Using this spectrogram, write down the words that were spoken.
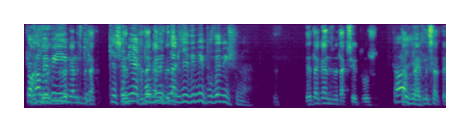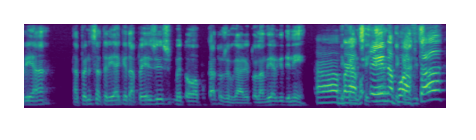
Το είχαμε πει και σε μια εκπομπή με την Αργεντινή που δεν ήσουν. Δεν τα κάνεις μεταξύ τους. Τα παίρνεις στα τρία τα παίρνεις στα τρία και τα παίζεις με το από κάτω ζευγάρι, το Ολλανδία-Αργεντινή. Α, μπράβο. Ένα από αυτά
